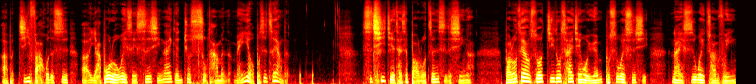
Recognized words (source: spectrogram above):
啊，基法或者是啊亚波罗为谁施洗，那一个人就属他们了。没有，不是这样的。十七节才是保罗真实的心啊。保罗这样说：基督差遣我，原不是为施洗，乃是为传福音。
